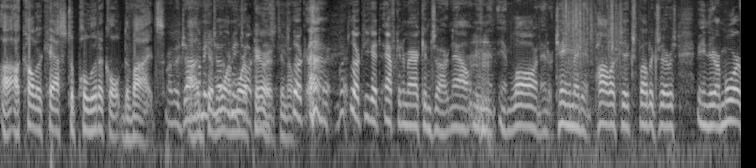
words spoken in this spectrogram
uh, a color cast to political divides. Well, John, uh, let me, ta- more let and me more talk apparent. You know. Look, look, you get African Americans are now, I mean, in, in law and entertainment and politics, public service. I mean, there are more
